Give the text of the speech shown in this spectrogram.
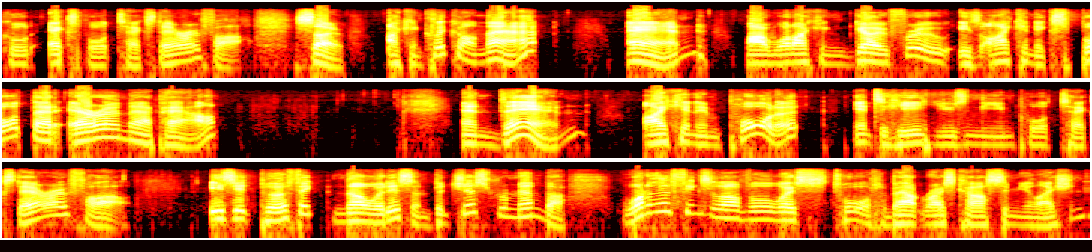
called export text aero file. So I can click on that and I, what I can go through is I can export that aero map out and then I can import it into here using the import text aero file. Is it perfect? No, it isn't. But just remember, one of the things that I've always taught about race car simulation,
